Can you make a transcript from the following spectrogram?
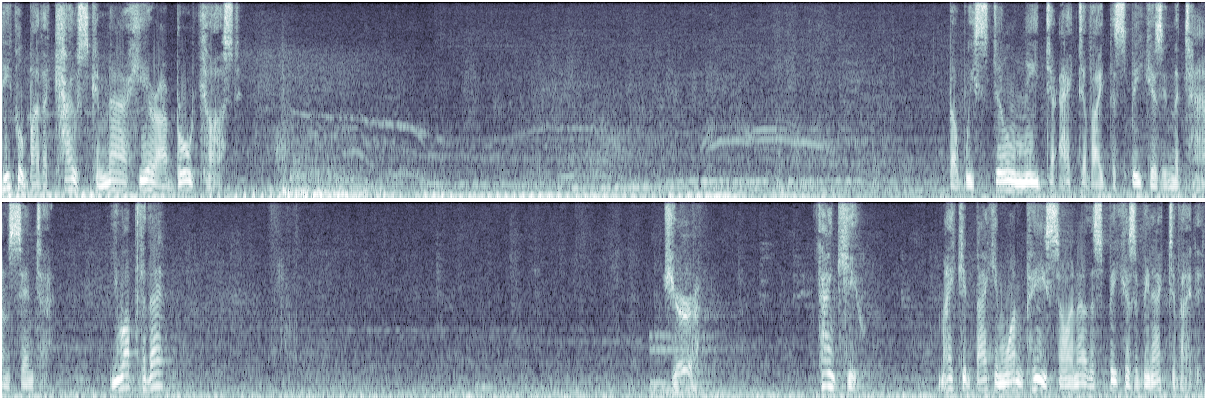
people by the coast can now hear our broadcast. But we still need to activate the speakers in the town centre. You up for that? Sure. Thank you. Make it back in one piece so I know the speakers have been activated.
